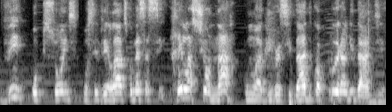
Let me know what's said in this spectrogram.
ver opções, você vê lados, começa a se relacionar com a diversidade, com a pluralidade.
